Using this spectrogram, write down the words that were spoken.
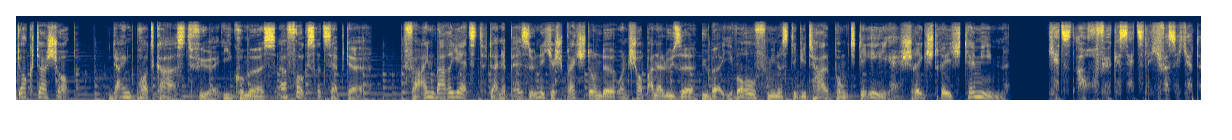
Dr. Shop, dein Podcast für E-Commerce Erfolgsrezepte. Vereinbare jetzt deine persönliche Sprechstunde und Shop-Analyse über evolve-digital.de-termin. Jetzt auch für gesetzlich Versicherte.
